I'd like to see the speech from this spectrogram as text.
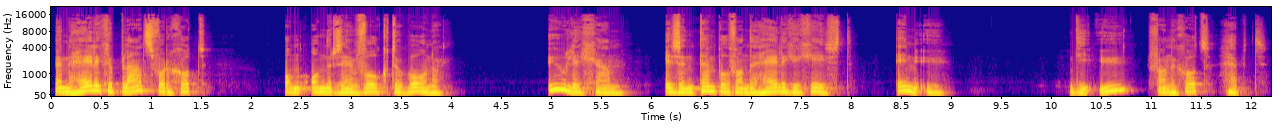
Een heilige plaats voor God om onder zijn volk te wonen. Uw lichaam is een tempel van de Heilige Geest in u, die u van God hebt.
